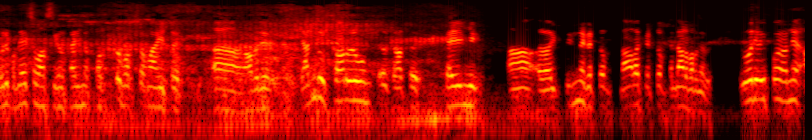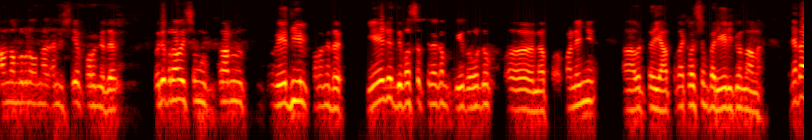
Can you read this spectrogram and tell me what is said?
ഒരു പ്രദേശവാസികൾ കഴിഞ്ഞ പത്ത് വർഷമായിട്ട് ആ, അവർ രണ്ട് ഏഹ്, കാത്ത് കഴിഞ്ഞ് ആ ഇന്ന് കിട്ടും നാളെ കിട്ടും എന്നാണ് പറഞ്ഞത് ഒരു ഇപ്പൊ നമ്മളിവിടെ ഒന്ന് അന്വേഷിച്ച് പറഞ്ഞത് ഒരു പ്രാവശ്യം ഉദ്ഘാടന വേദിയിൽ പറഞ്ഞത് ഏഴ് ദിവസത്തിനകം ഈ റോഡ് പണിഞ്ഞ് അവിടുത്തെ യാത്രാക്ലേശം പരിഹരിക്കുമെന്നാണ് ചേട്ടാ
